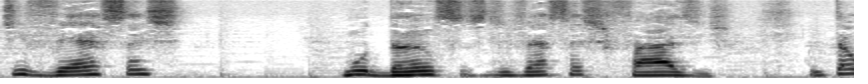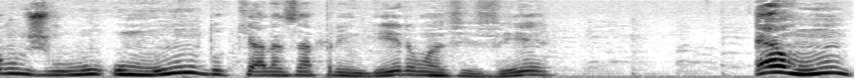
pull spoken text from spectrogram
diversas mudanças, diversas fases. Então os, o mundo que elas aprenderam a viver é um.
